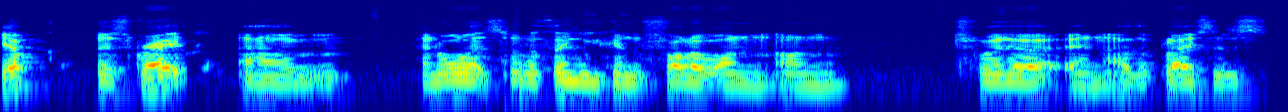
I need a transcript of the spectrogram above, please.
Yep, it's great, um, and all that sort of thing you can follow on on Twitter and other places.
